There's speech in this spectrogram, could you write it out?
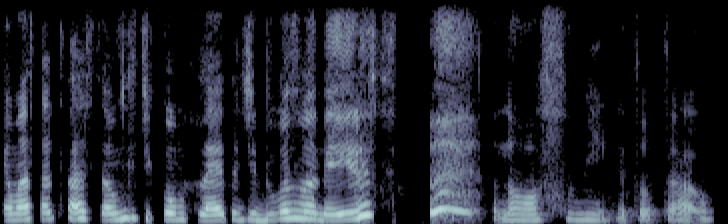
É uma satisfação que te completa de duas maneiras. Nossa, amiga, total.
